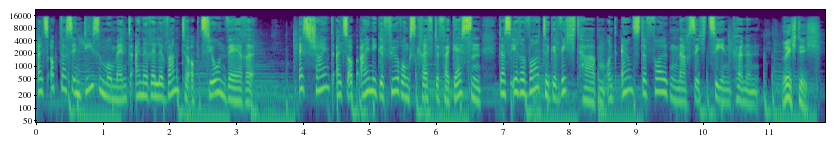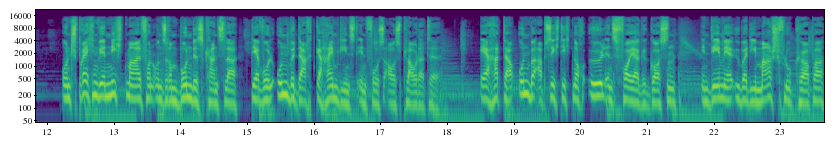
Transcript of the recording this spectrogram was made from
Als ob das in diesem Moment eine relevante Option wäre. Es scheint, als ob einige Führungskräfte vergessen, dass ihre Worte Gewicht haben und ernste Folgen nach sich ziehen können. Richtig. Und sprechen wir nicht mal von unserem Bundeskanzler, der wohl unbedacht Geheimdienstinfos ausplauderte. Er hat da unbeabsichtigt noch Öl ins Feuer gegossen, indem er über die Marschflugkörper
